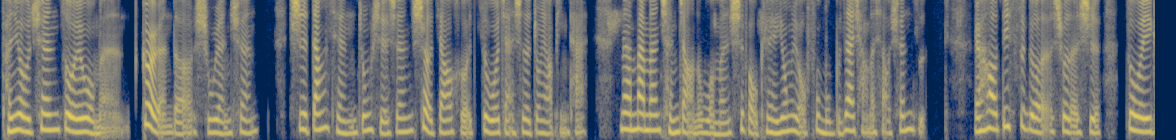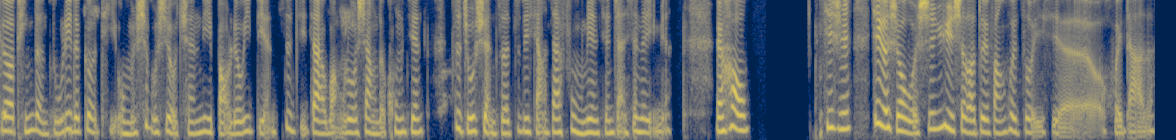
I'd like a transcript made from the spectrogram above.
朋友圈作为我们个人的熟人圈。是当前中学生社交和自我展示的重要平台。那慢慢成长的我们，是否可以拥有父母不在场的小圈子？然后第四个说的是，作为一个平等独立的个体，我们是不是有权利保留一点自己在网络上的空间，自主选择自己想在父母面前展现的一面？然后，其实这个时候我是预设了对方会做一些回答的。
